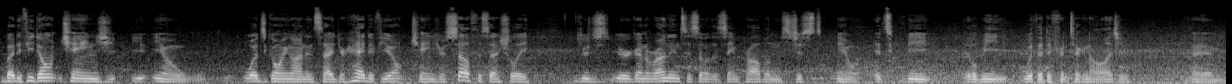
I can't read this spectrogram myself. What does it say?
but if you don't change, you, you, know what's going on inside your head. If you don't change yourself, essentially, you're you're going to run into some of the same problems. Just you know, it's be it'll be with a different technology um,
